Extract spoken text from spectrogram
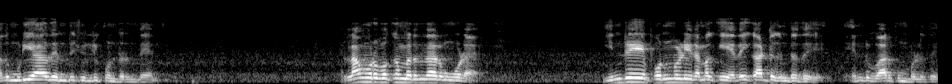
அது முடியாது என்று சொல்லி கொண்டிருந்தேன். எல்லாம் ஒரு பக்கம் இருந்தாலும் கூட இன்றைய பொன்மொழி நமக்கு எதை காட்டுகின்றது என்று பார்க்கும் பொழுது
